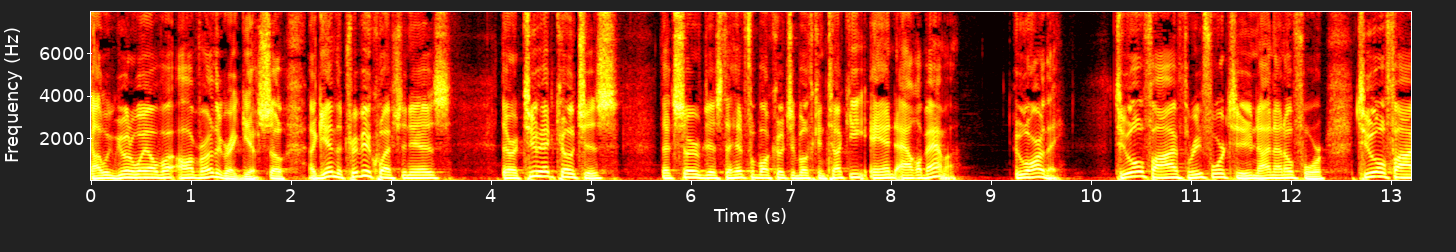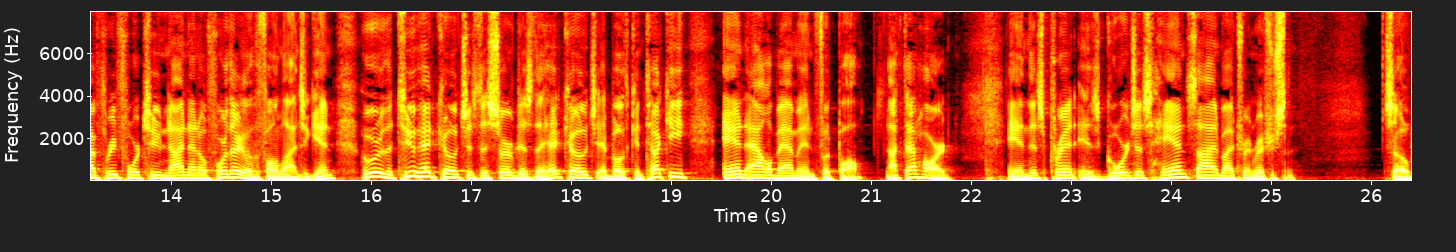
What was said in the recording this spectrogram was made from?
Now we've given away all of, our, all of our other great gifts. So again, the trivia question is: there are two head coaches that served as the head football coach of both Kentucky and Alabama. Who are they? 205 342 9904. 205 342 9904. There go the phone lines again. Who are the two head coaches that served as the head coach at both Kentucky and Alabama in football? It's not that hard. And this print is gorgeous, hand signed by Trent Richardson. So,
